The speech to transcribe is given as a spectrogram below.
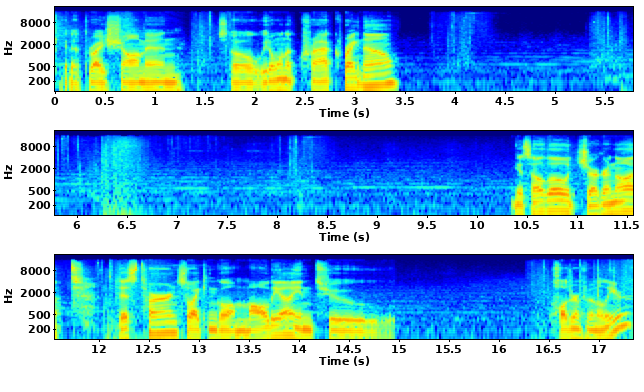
Okay, Deathrite shaman. So we don't want to crack right now. Guess I'll go Juggernaut this turn so I can go Amalia into Cauldron Familiar.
